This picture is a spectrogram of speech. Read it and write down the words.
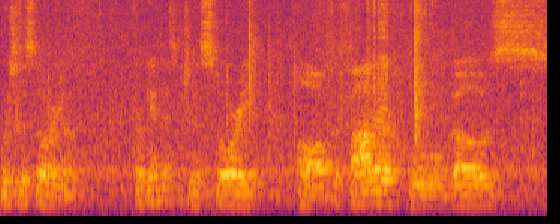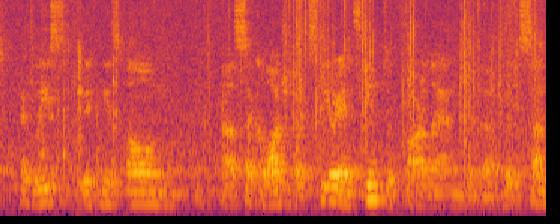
which is a story of forgiveness, which is a story of the father who goes, at least in his own uh, psychological experience, into far land the, where the son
